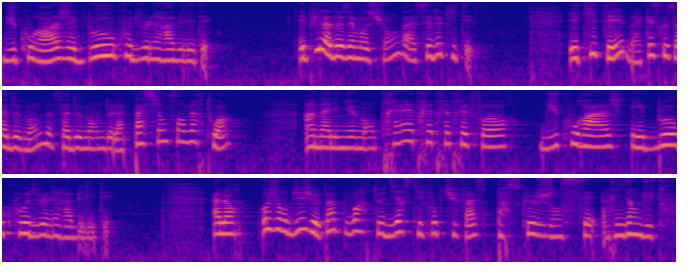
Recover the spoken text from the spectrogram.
du courage et beaucoup de vulnérabilité. Et puis la deuxième option, c'est de quitter. Et quitter, bah, qu'est-ce que ça demande? Ça demande de la patience envers toi, un alignement très très très très fort, du courage et beaucoup de vulnérabilité. Alors aujourd'hui, je ne vais pas pouvoir te dire ce qu'il faut que tu fasses parce que j'en sais rien du tout.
